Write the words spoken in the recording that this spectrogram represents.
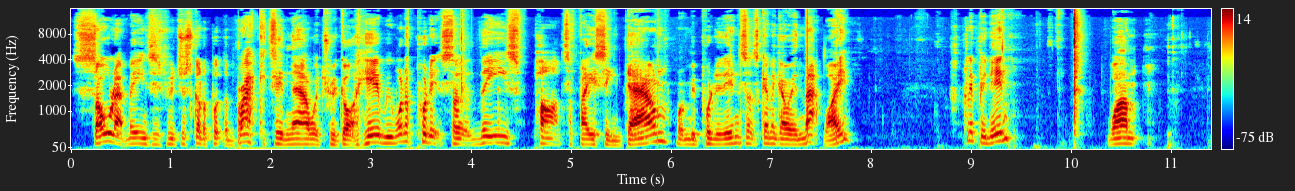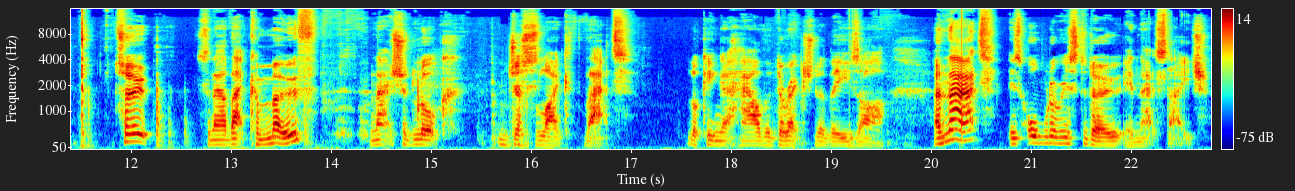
So all that means is we've just got to put the bracket in now, which we've got here. We want to put it so that these parts are facing down when we put it in. So it's going to go in that way. Clip it in. One, two. So now that can move. And that should look just like that. Looking at how the direction of these are. And that is all there is to do in that stage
